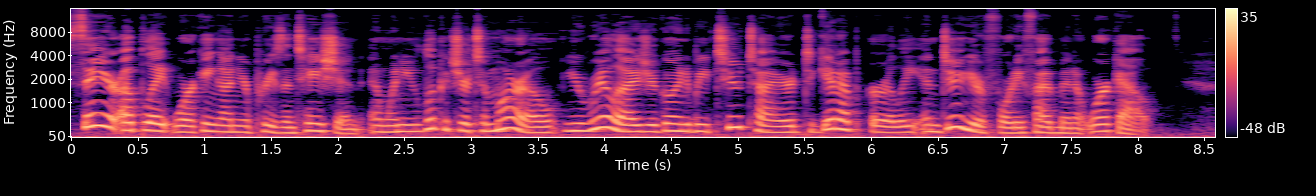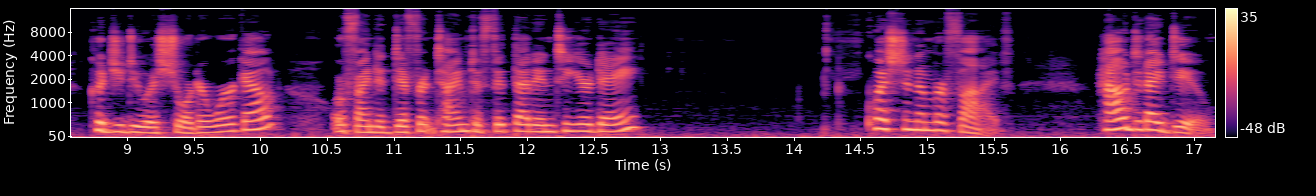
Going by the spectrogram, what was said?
Say you're up late working on your presentation, and when you look at your tomorrow, you realize you're going to be too tired to get up early and do your 45 minute workout. Could you do a shorter workout or find a different time to fit that into your day? Question number five How did I do?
